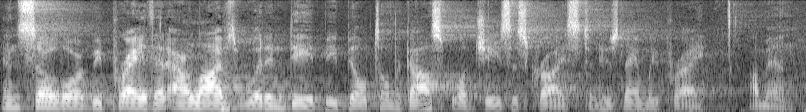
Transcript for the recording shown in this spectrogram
And so, Lord, we pray that our lives would indeed be built on the gospel of Jesus Christ, in whose name we pray. Amen.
